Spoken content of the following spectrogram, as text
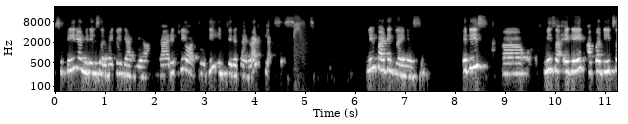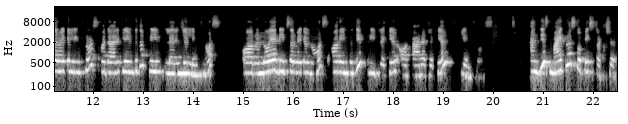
superior middle cervical ganglia directly or through the inferior thyroid plexus. Lymphatic drainage. It is uh, means uh, again upper deep cervical lymph nodes or directly into the pre-laryngeal lymph nodes or lower deep cervical nodes or into the pretracheal or paratracheal lymph nodes. And this microscopic structure,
